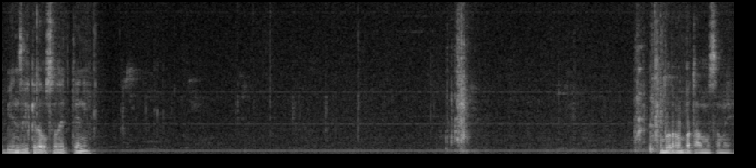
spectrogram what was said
بينزل كده قصاد التاني. وبنربط على المسامير.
